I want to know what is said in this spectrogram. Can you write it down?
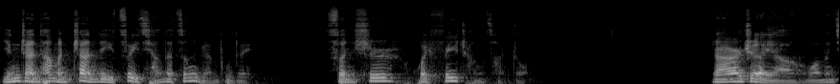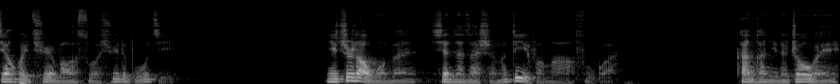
迎战他们战力最强的增援部队，损失会非常惨重。然而这样，我们将会确保所需的补给。你知道我们现在在什么地方吗，副官？看看你的周围，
